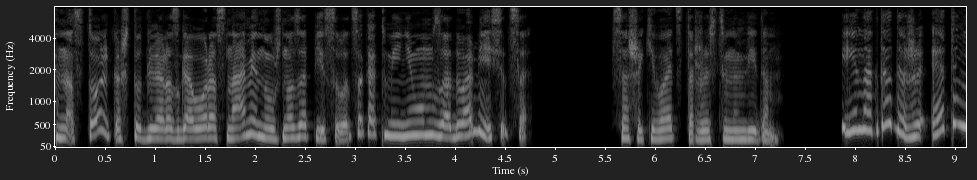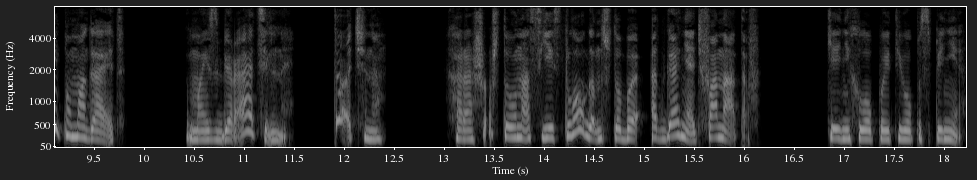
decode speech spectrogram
Настолько, что для разговора с нами нужно записываться как минимум за два месяца. Саша кивает с торжественным видом. И иногда даже это не помогает. Мы избирательны. Точно. Хорошо, что у нас есть Логан, чтобы отгонять фанатов. Кенни хлопает его по спине.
